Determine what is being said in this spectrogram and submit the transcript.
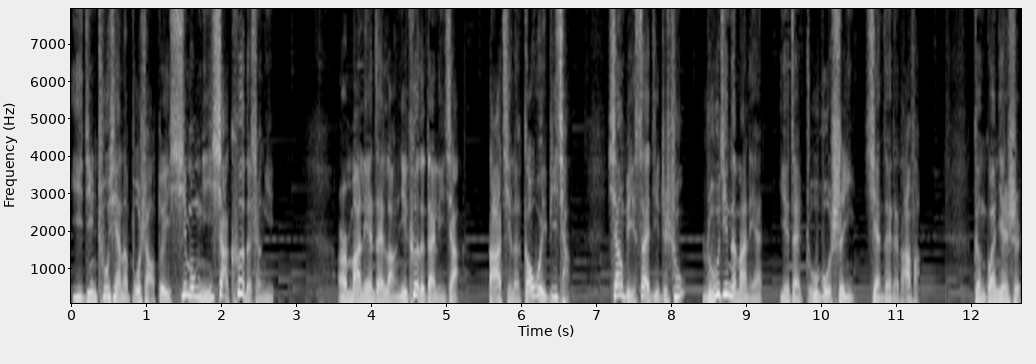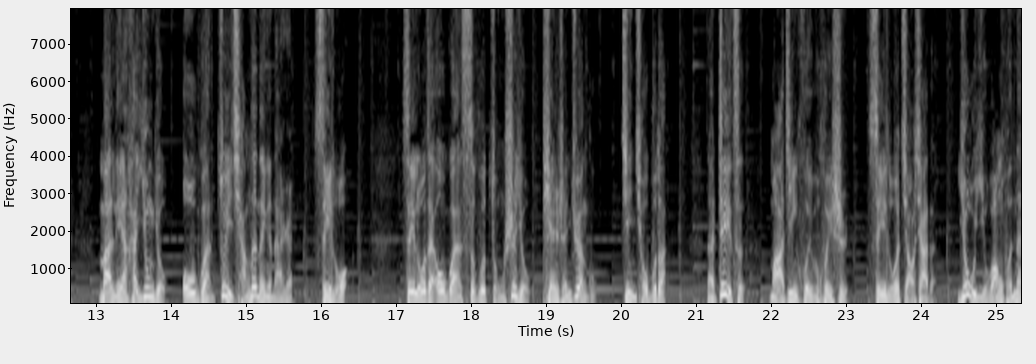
已经出现了不少对西蒙尼下课的声音，而曼联在朗尼克的带领下打起了高位逼抢。相比赛季之初，如今的曼联也在逐步适应现在的打法。更关键是，曼联还拥有欧冠最强的那个男人 C 罗。C 罗在欧冠似乎总是有天神眷顾，进球不断。那这次马竞会不会是 C 罗脚下的又一亡魂呢？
